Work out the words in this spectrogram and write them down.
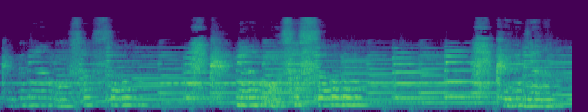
그냥 웃었어. 그냥 웃었어. 그냥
